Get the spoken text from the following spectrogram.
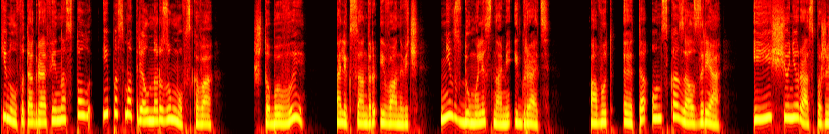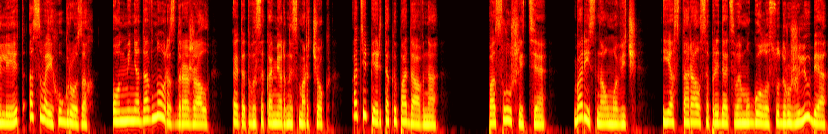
Кинул фотографии на стол и посмотрел на Разумовского. «Чтобы вы, Александр Иванович, не вздумали с нами играть. А вот это он сказал зря и еще не раз пожалеет о своих угрозах. Он меня давно раздражал, этот высокомерный сморчок, а теперь так и подавно. Послушайте, Борис Наумович, я старался придать своему голосу дружелюбие,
